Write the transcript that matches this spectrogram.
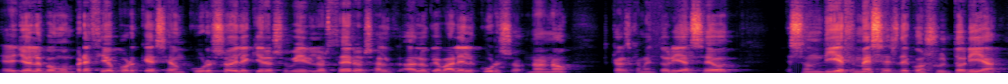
eh, yo le pongo un precio porque sea un curso y le quiero subir los ceros a lo que vale el curso. No, no. Claro, es que Mentoría SEO son 10 meses de consultoría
